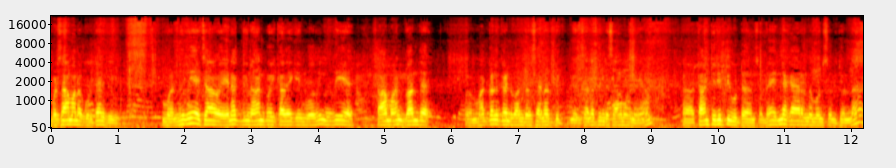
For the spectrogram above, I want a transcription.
ஒரு சாமானை கொடுத்தா எனக்கு நிறைய சா எனக்கு நான் போய் கதைக்கும் போது நிறைய சாமான் வந்த மக்களுக்கு வந்த சனத்துக்கு சனத்தின் சாமானையும் தான் திருப்பி விட்டதுன்னு சொல்கிறேன் என்ன காரணம்னு சொல்லி சொன்னால்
